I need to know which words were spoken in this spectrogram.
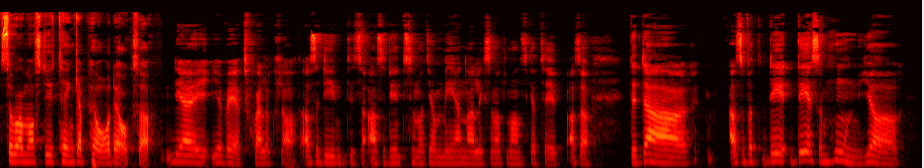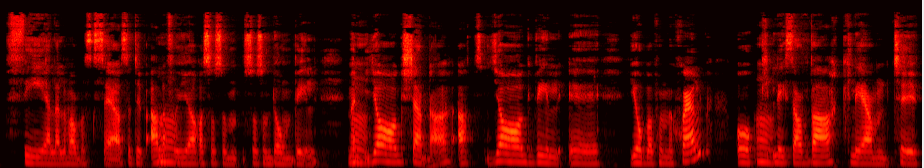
Så man måste ju tänka på det också. Jag, jag vet självklart. Alltså det, är inte så, alltså det är inte som att jag menar liksom att man ska typ... Alltså det där... Alltså för det, det som hon gör fel eller vad man ska säga. Alltså typ alla Mm. får göra så som, så som de vill. Men Mm. jag känner att jag vill eh, jobba på mig själv och Mm. liksom verkligen typ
